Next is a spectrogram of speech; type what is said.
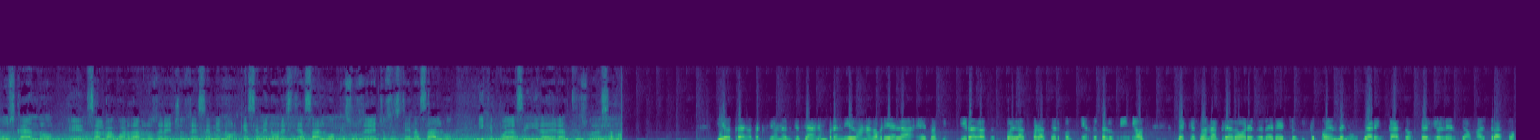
buscando eh, salvaguardar los derechos de ese menor, que ese menor esté a salvo, que sus derechos estén a salvo y que pueda seguir adelante en su desarrollo. Y otra de las acciones que se han emprendido, Ana Gabriela, es asistir a las escuelas para hacer conscientes a los niños de que son acreedores de derechos y que pueden denunciar en caso de violencia o maltrato.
